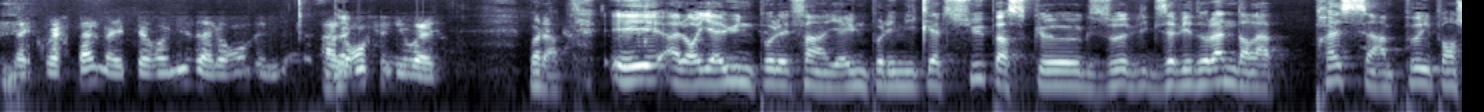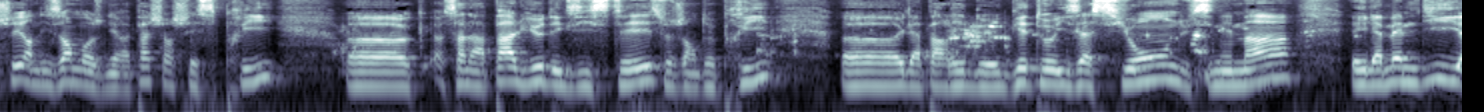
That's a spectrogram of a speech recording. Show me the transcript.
la Queer Palm a été remise à Laurence, à Laurence Anyways. Voilà. Et alors il y a eu une il y a une polémique là-dessus parce que Xavier Dolan dans la presse s'est un peu épanché en disant moi je n'irai pas chercher ce prix, euh, ça n'a pas lieu d'exister ce genre de prix. Euh, il a parlé de ghettoisation du cinéma et il a même dit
